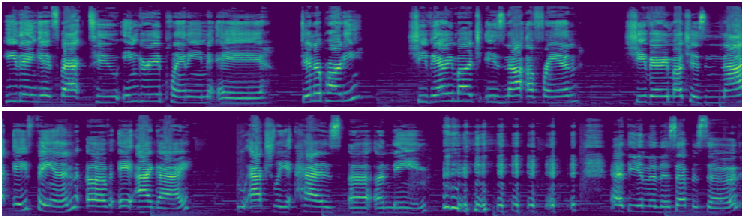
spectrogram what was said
He then gets back to Ingrid planning a dinner party. She very much is not a fan. She very much is not a fan of AI Guy, who actually has a, a name at the end of this episode.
